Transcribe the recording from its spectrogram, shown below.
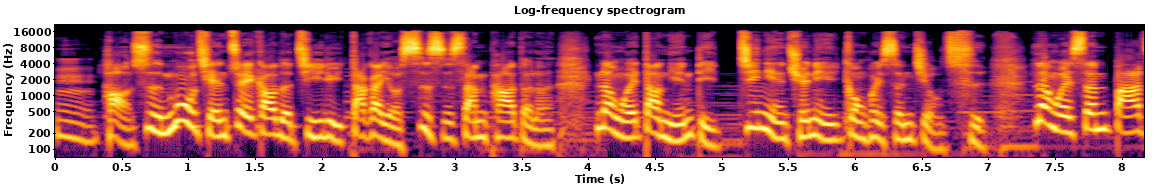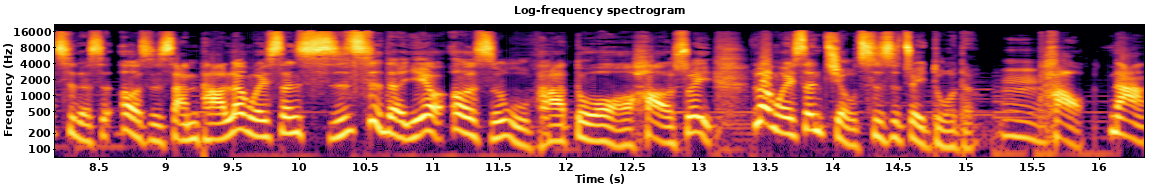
嗯，好，是目前最高的几率，大概有四十三趴的人认为到年底，今年全年一共会升九次，认为升八次的是二十三趴，认为升十次的也有二十五趴多哦。好，所以认为升九次是最多的。嗯，好，那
